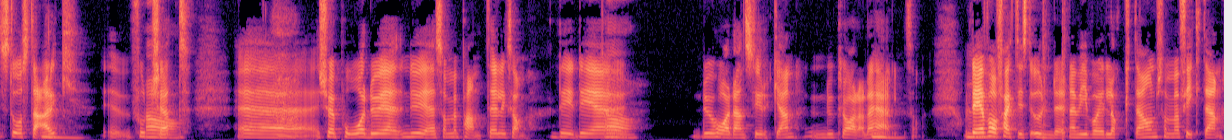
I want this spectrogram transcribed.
Stå stark, eh, fortsätt. Eh, kör på, du är, du är som en panter liksom. Det, det, Ja. du har den styrkan, du klarar det här. Mm. Liksom. Och det var faktiskt under, när vi var i lockdown, som jag fick den.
